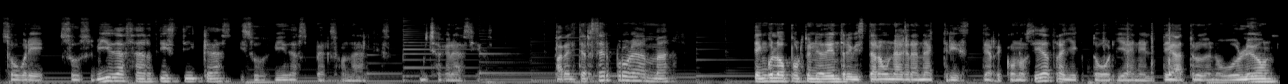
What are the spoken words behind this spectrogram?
sobre sus vidas artísticas y sus vidas personales. Muchas gracias. Para el tercer programa tengo la oportunidad de entrevistar a una gran actriz de reconocida trayectoria en el Teatro de Nuevo León,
